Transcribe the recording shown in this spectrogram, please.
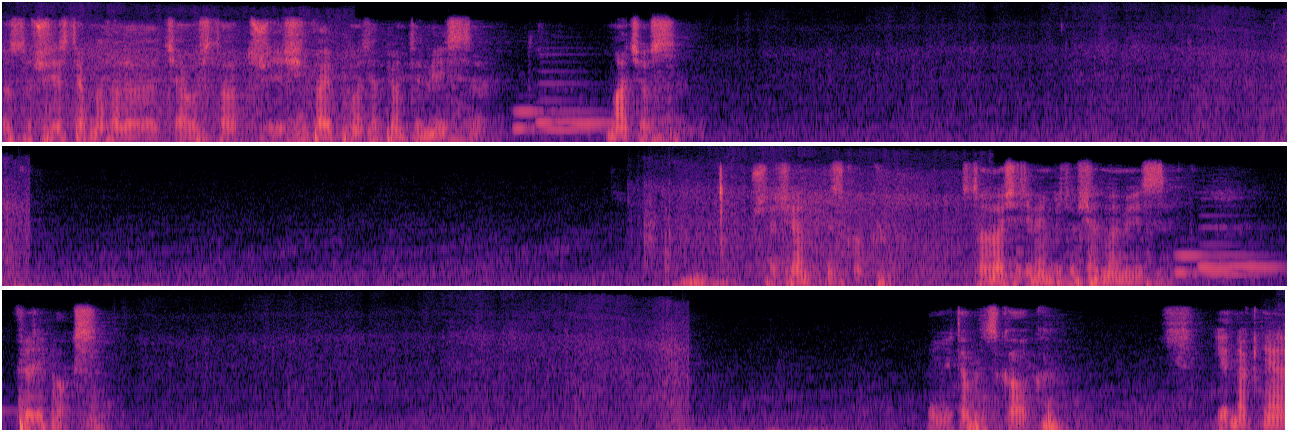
Do 130 metra doleciał 132,5 metra piąte miejsce. Macios. Przeciętny skok. 129 metrów siódme miejsce. Filipox. Będzie dobry skok. Jednak nie.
